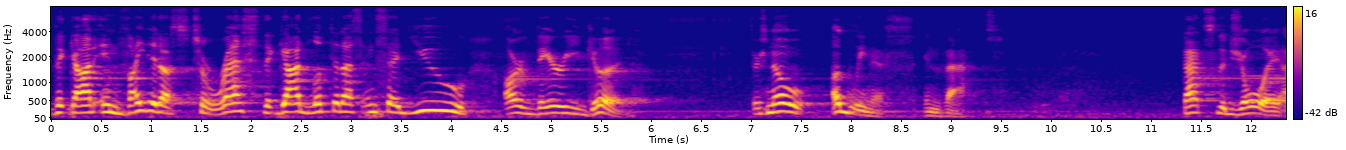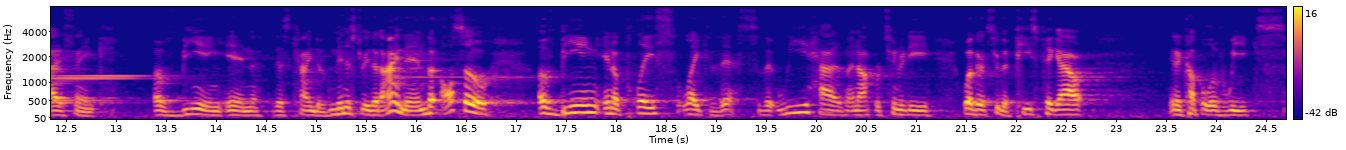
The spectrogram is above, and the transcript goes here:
that God invited us to rest, that God looked at us and said, You are very good. There's no ugliness in that. That's the joy, I think, of being in this kind of ministry that I'm in, but also of being in a place like this, that we have an opportunity, whether it's through the Peace Pig Out in a couple of weeks,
